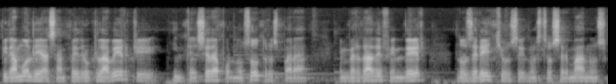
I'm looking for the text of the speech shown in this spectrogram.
Pidámosle a San Pedro Claver que interceda por nosotros para en verdad defender los derechos de nuestros hermanos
